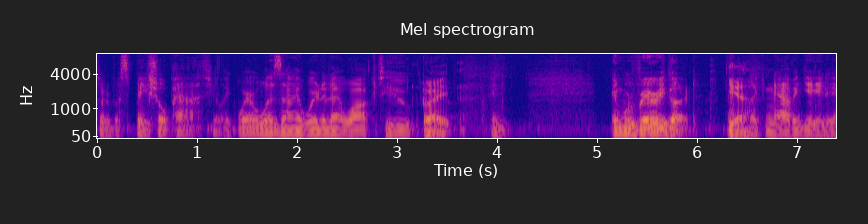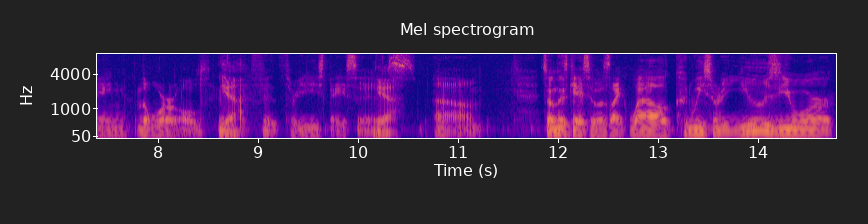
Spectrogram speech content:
sort of a spatial path. You're like, where was I? Where did I walk to? Right. And and we're very good at, Yeah. like navigating the world. Yeah. Like, 3D spaces. Yeah. Um, so in this case, it was like, well, could we sort of use your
